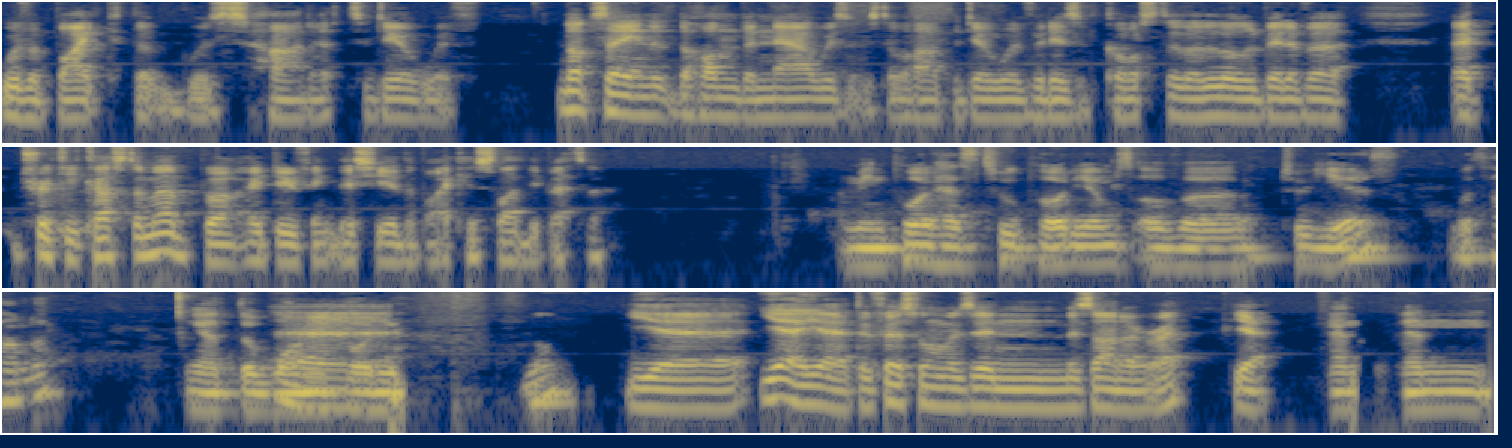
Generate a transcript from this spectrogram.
with a bike that was harder to deal with. Not saying that the Honda now isn't still hard to deal with. It is, of course, still a little bit of a, a tricky customer, but I do think this year the bike is slightly better. I mean, Pol has two podiums over two years with Honda. Had the one uh, podium. No? Yeah, yeah, yeah. The first one was in Misano, right? Yeah. And then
